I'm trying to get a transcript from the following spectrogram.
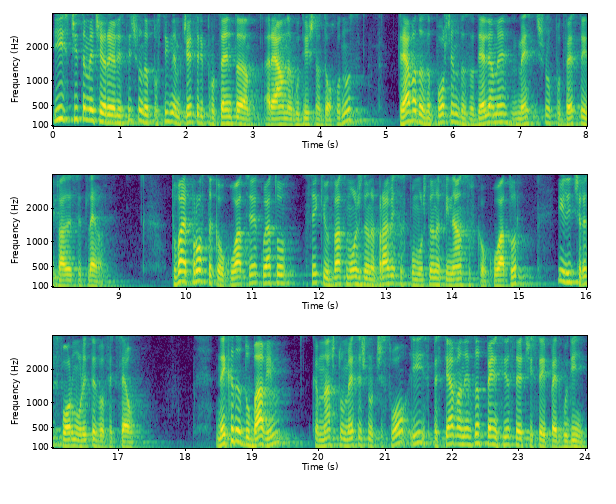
и считаме, че е реалистично да постигнем 4% реална годишна доходност – трябва да започнем да заделяме месечно по 220 лева. Това е проста калкулация, която всеки от вас може да направи с помощта на финансов калкулатор или чрез формулите в Excel. Нека да добавим към нашето месечно число и спестяване за пенсия след 65 години.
